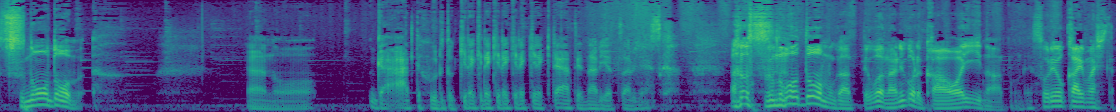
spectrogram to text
スノードーム。あの、ガーって振るとキラキラキラキラキラキラってなるやつあるじゃないですか。あのスノードームがあって、うわ、何これかわいいなと思って、それを買いました。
